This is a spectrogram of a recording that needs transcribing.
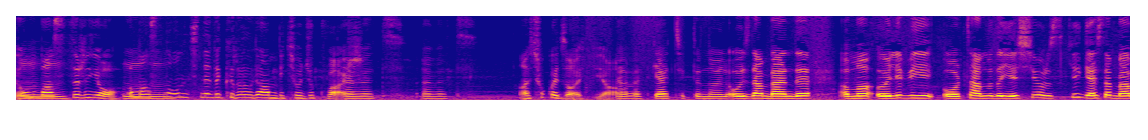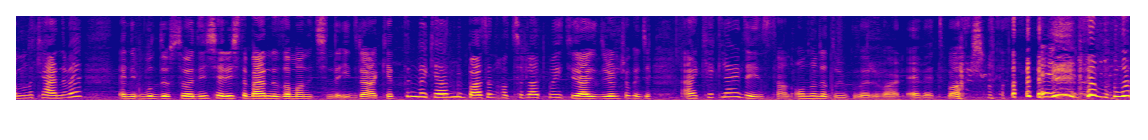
ve onu hı. bastırıyor. Hı Ama aslında onun içinde de kırılgan bir çocuk var. Evet, evet. Ay çok acayip ya. Evet gerçekten öyle. O yüzden ben de ama öyle bir ortamda da yaşıyoruz ki gerçekten ben bunu kendime hani bu söylediğin şeyleri işte ben de zaman içinde idrak ettim ve kendimi bazen hatırlatma ihtiyacı duyuyorum. Çok acı. Erkekler de insan. Onlara da duyguları var. Evet var. bunu,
